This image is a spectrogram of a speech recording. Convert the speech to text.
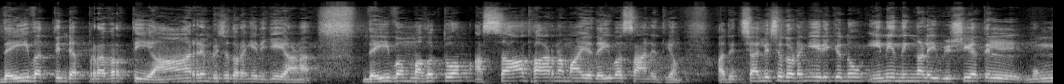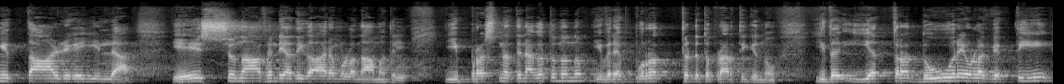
ദൈവത്തിന്റെ പ്രവൃത്തി ആരംഭിച്ചു തുടങ്ങിയിരിക്കുകയാണ്. ദൈവം മഹത്വം അസാധാരണമായ ദൈവ സാന്നിധ്യം. അത് ചലിച്ചു തുടങ്ങിയിരിക്കുന്നു. ഇനി നിങ്ങൾ ഈ വിഷയത്തിൽ മുങ്ങിത്താഴുകയില്ല. യേശുനാഥന്റെ അധികാരമുള്ള നാമത്തിൽ ഈ പ്രശ്നത്തിനകത്തു നിന്നും ഇവരെ പുറത്തെടുത്ത് പ്രാർത്ഥിക്കുന്നു. ഇത് എത്ര ദൂരെയുള്ള വ്യക്തി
